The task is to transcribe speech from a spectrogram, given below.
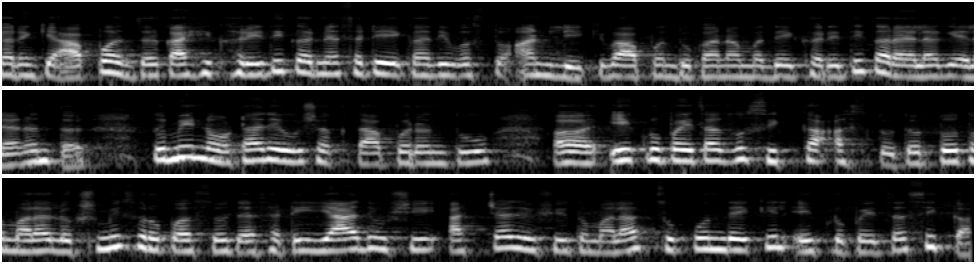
कारण की आपण जर काही खरेदी करण्यासाठी एखादी वस्तू आणली किंवा आपण दुकानामध्ये खरेदी करायला गेल्यानंतर तुम्ही नोटा देऊ शकता परंतु एक रुपयाचा जो सिक्का असतो तर तो तुम्हाला लक्ष्मी स्वरूप असतो त्यासाठी या दिवशी आजच्या दिवशी तुम्हाला चुकून देखील एक रुपयाचा सिक्का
